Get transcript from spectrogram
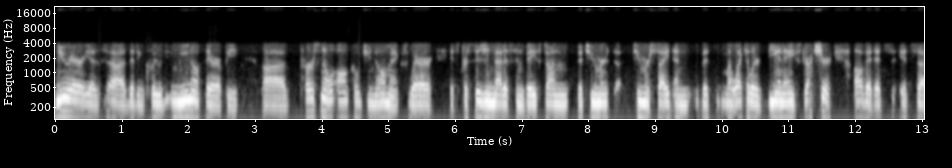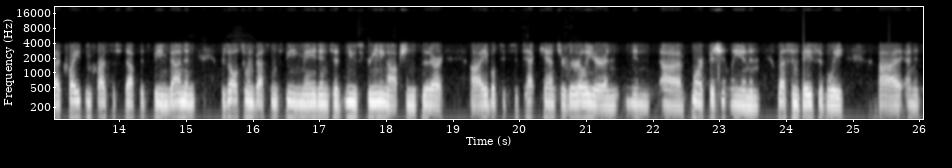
new areas uh, that include immunotherapy, uh, personal oncogenomics, where it's precision medicine based on the tumor tumor site and the molecular DNA structure of it. It's it's uh, quite impressive stuff that's being done, and there's also investments being made into new screening options that are uh, able to detect cancers earlier and in, uh, more efficiently and in less invasively. Uh, and it's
